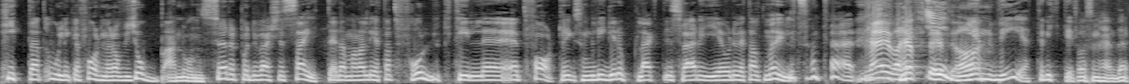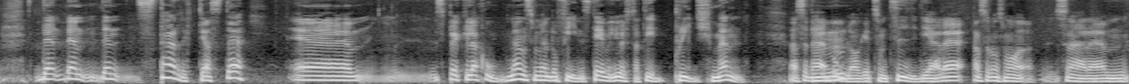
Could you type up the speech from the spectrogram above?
hittat olika former av jobbannonser på diverse sajter där man har letat folk till eh, ett fartyg som ligger upplagt i Sverige och du vet allt möjligt sånt där. Nej, vad häftigt. Ingen ja. vet riktigt vad som händer. Den, den, den starkaste eh, spekulationen som ändå finns det är väl just att det är Bridgman. Alltså det här mm. bolaget som tidigare, alltså de som har såna här um,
